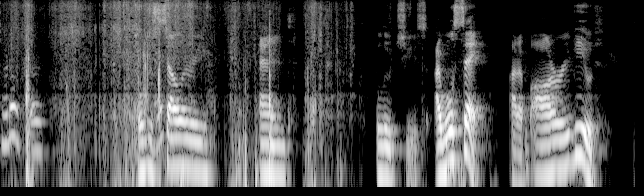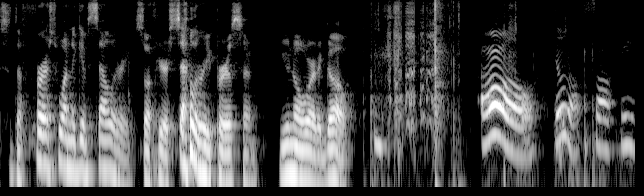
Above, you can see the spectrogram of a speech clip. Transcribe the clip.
What are those? Those are celery and blue cheese. I will say, out of all our reviews, this is the first one to give celery. So if you're a celery person, you know where to go. Oh, those are saucy.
